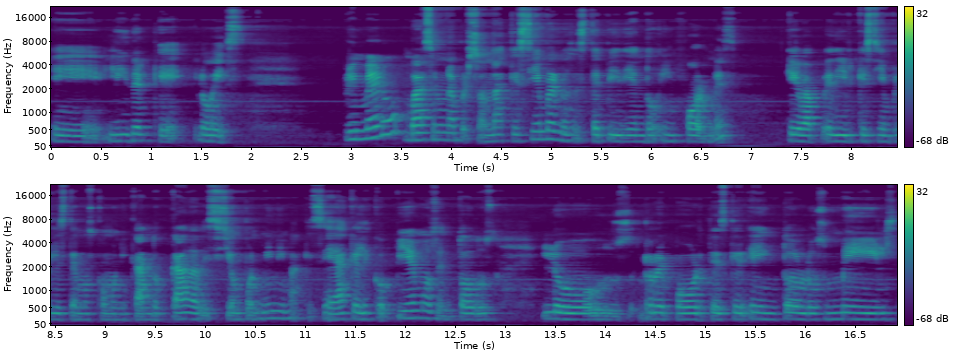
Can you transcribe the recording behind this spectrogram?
eh, líder que lo es? Primero va a ser una persona que siempre nos esté pidiendo informes, que va a pedir que siempre le estemos comunicando cada decisión por mínima que sea, que le copiemos en todos los reportes, que en todos los mails,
